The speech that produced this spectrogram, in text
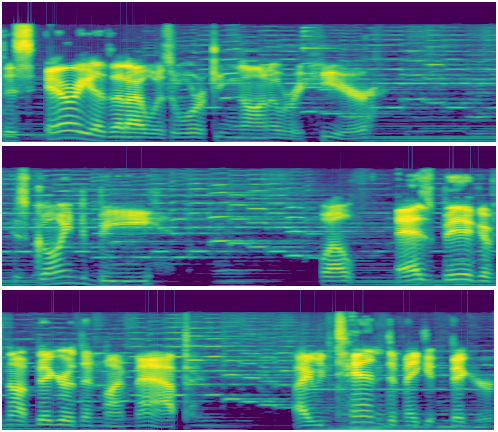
this area that I was working on over here is going to be, well, as big, if not bigger, than my map. I intend to make it bigger.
